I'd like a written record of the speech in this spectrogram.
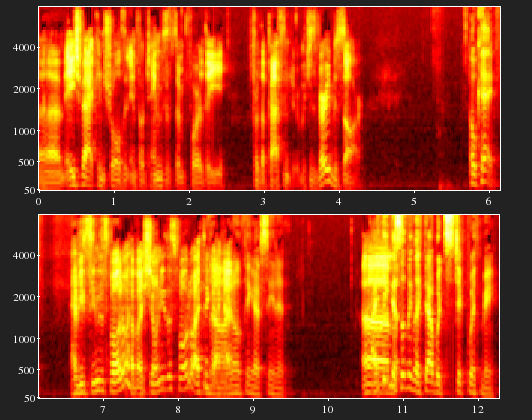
um, HVAC controls and infotainment system for the for the passenger, which is very bizarre. Okay. Have you seen this photo? Have I shown you this photo? I think No, I have. I don't think I've seen it. I think Um, that something like that would stick with me.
